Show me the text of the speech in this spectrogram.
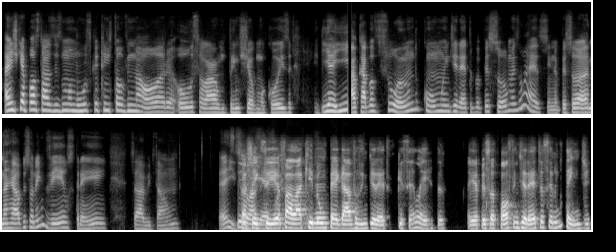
a gente quer postar, às vezes, uma música que a gente tá ouvindo na hora, ou, sei lá, um print de alguma coisa. E aí acaba soando como uma indireta pra pessoa, mas não é assim. A pessoa, na real, a pessoa nem vê os trem, sabe? Então, é isso. Eu achei que você que ia falar que não pegava as indiretas porque você é lerda. Aí a pessoa posta indireta e você não entende.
